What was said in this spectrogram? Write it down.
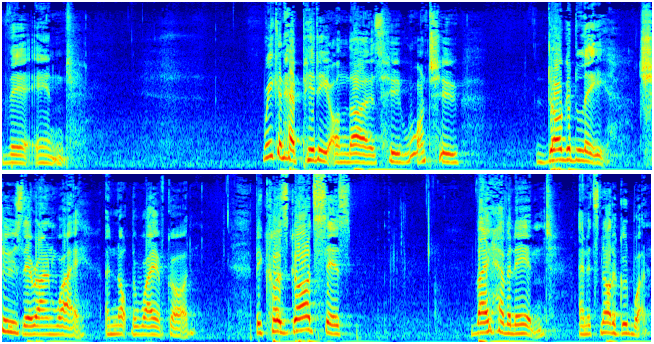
their end. We can have pity on those who want to doggedly choose their own way and not the way of God. Because God says they have an end, and it's not a good one.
